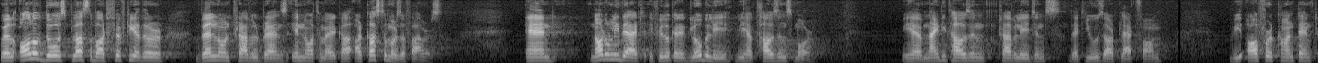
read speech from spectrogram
Well, all of those plus about 50 other well-known travel brands in North America are customers of ours. And not only that, if you look at it globally, we have thousands more. We have 90,000 travel agents that use our platform. We offer content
